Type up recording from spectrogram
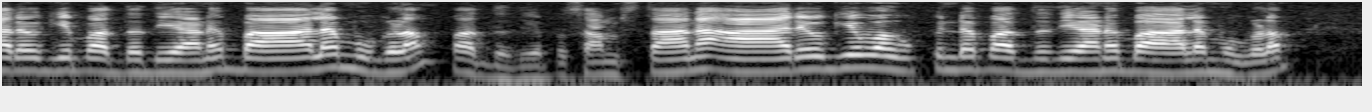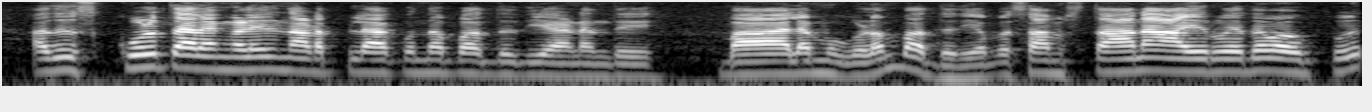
ആരോഗ്യ പദ്ധതിയാണ് ബാലമുകുളം പദ്ധതി. അപ്പോൾ സംസ്ഥാന ആരോഗ്യ വകുപ്പിന്റെ പദ്ധതിയാണ് ബാലമുകുളം. അത് സ്കൂൾ തലങ്ങളിൽ നടപ്പിലാക്കുന്ന പദ്ധതിയാണ് എന്ത്? ബാലമുകുളം പദ്ധതി. അപ്പോൾ സംസ്ഥാന ആയുർവേദ വകുപ്പ്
